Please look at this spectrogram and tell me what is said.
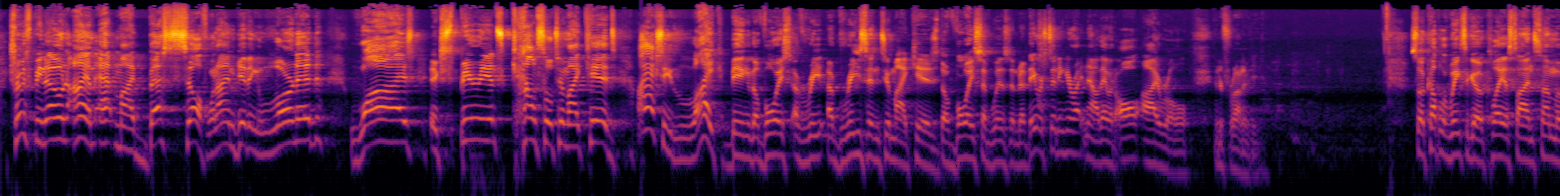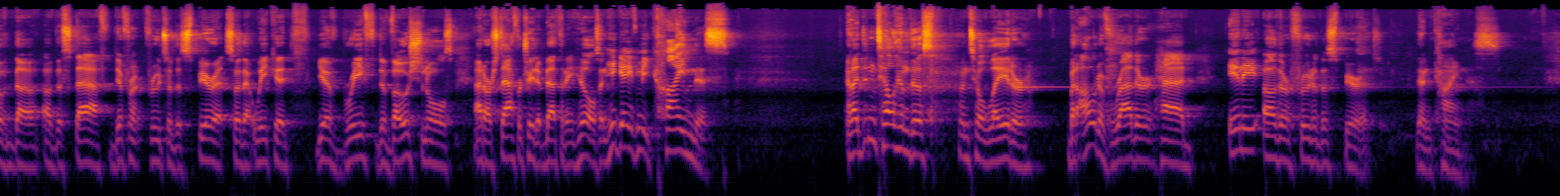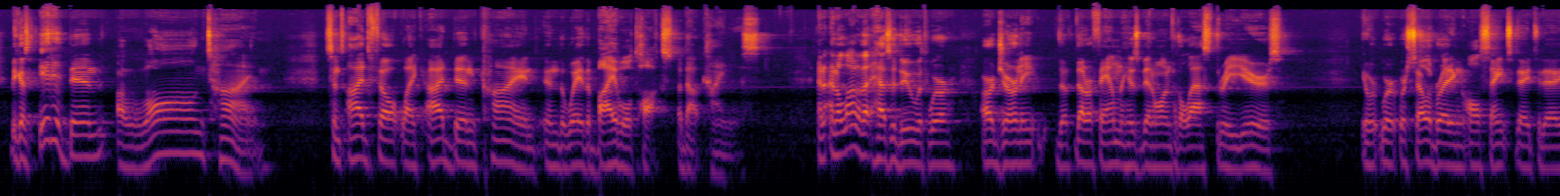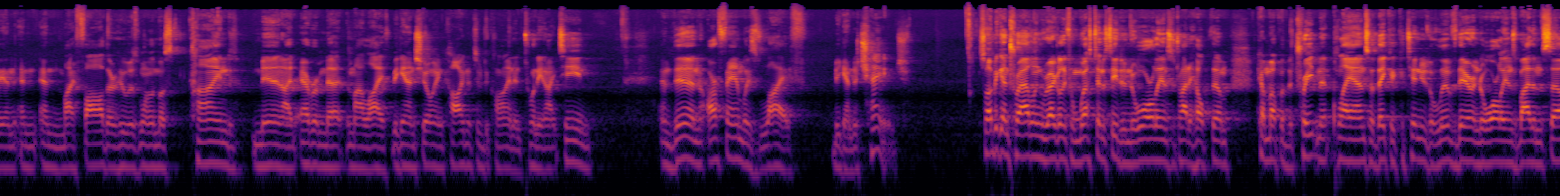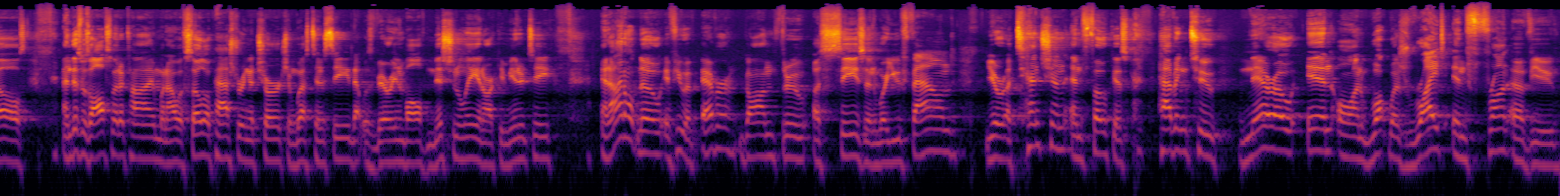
Truth be known, I am at my best self when I am giving learned, wise, experienced counsel to my kids. I actually like being the voice of, re- of reason to my kids, the voice of wisdom. If they were sitting here right now, they would all eye roll in front of you. So a couple of weeks ago, Clay assigned some of the, of the staff different fruits of the Spirit so that we could give brief devotionals at our staff retreat at Bethany Hills. And he gave me kindness and I didn't tell him this until later, but I would have rather had any other fruit of the Spirit than kindness. Because it had been a long time since I'd felt like I'd been kind in the way the Bible talks about kindness. And, and a lot of that has to do with where our journey that, that our family has been on for the last three years we're, we're, celebrating All Saints Day today, and, and, and my father, who was one of the most kind men I'd ever met in my life, began showing cognitive decline in 2019. And then our family's life began to change. So I began traveling regularly from West Tennessee to New Orleans to try to help them come up with a treatment plan so they could continue to live there in New Orleans by themselves. And this was also at a time when I was solo pastoring a church in West Tennessee that was very involved missionally in our community. And I don't know if you have ever gone through a season where you found your attention and focus having to narrow in on what was right in front of you.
